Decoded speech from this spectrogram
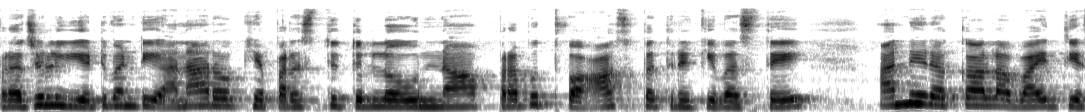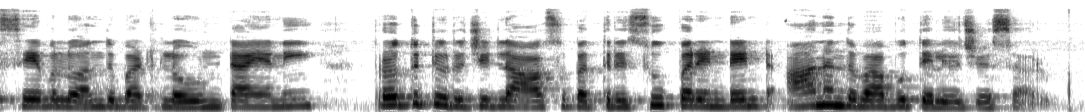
ప్రజలు ఎటువంటి అనారోగ్య పరిస్థితుల్లో ఉన్నా ప్రభుత్వ ఆసుపత్రికి వస్తే అన్ని రకాల వైద్య సేవలు అందుబాటులో ఉంటాయని ప్రొద్దుటూరు జిల్లా ఆసుపత్రి సూపరింటెండెంట్ ఆనందబాబు తెలియజేశారు.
